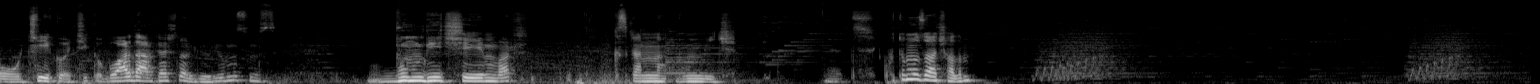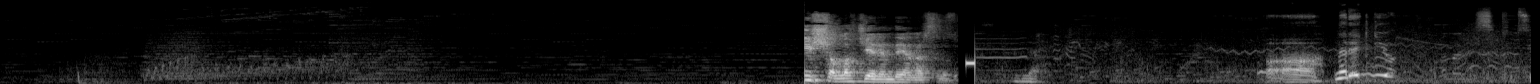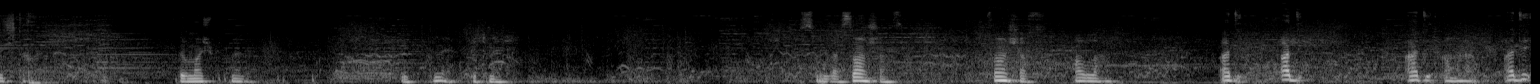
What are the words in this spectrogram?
O Chico Chico. Bu arada arkadaşlar görüyor musunuz? Boom Beach şeyim var. Kıskanına Boom Beach. Evet. Kutumuzu açalım. İnşallah cehennemde yanarsınız. Aa, nereye gidiyor? Sıçtık. Dur maç bitmedi. Bitti mi? Bitmedi. Bismillah son şans. Son şans. Allah'ım. Hadi. Hadi. Hadi amına. Hadi.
